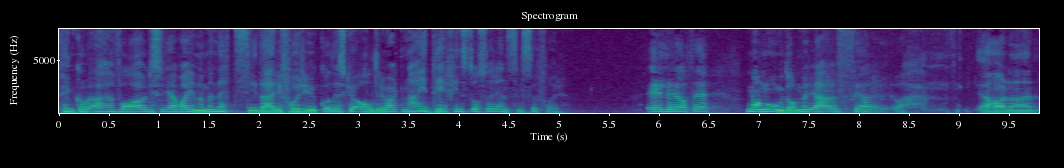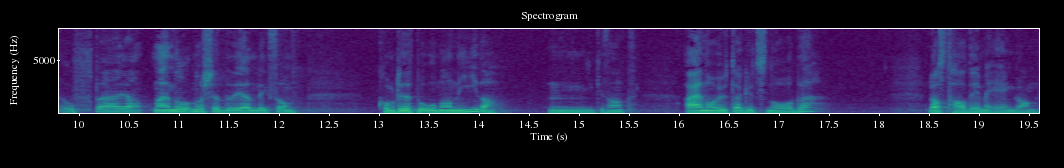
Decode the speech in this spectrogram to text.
Tenk om jeg var, liksom, jeg var innom en nettside her i forrige uke, og det skulle aldri vært Nei, det fins det også renselse for. Eller at det, mange ungdommer jeg, jeg, jeg, har den her Uff, det er, ja, Nei, nå, nå, skjedde det igjen, liksom. Kommer til dette med onani, da. Mm, ikke sant? Er jeg nå ute av Guds nåde? La oss ta det med en gang.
